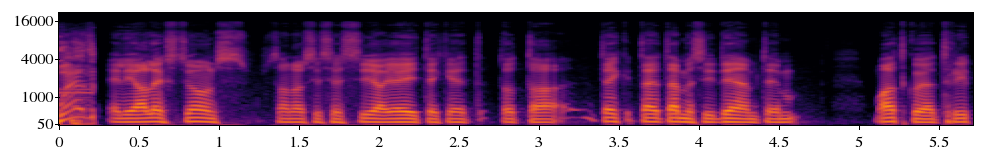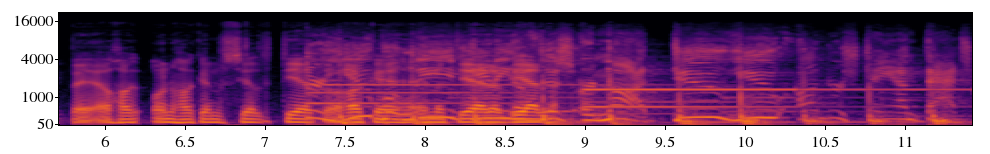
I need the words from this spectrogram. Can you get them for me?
Whether Eli Alex Jones sanoi siis, että CIA tekee tota, te, tai tämmöisiä DMT-matkoja, trippejä ja ha, on hakenut sieltä tietoa, hakee, en mä tiedä vielä. do you understand that's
